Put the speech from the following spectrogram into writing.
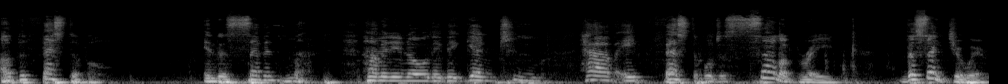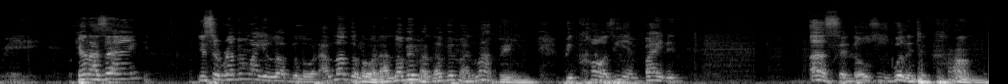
of the festival in the seventh month. How many know they began to have a festival to celebrate the sanctuary? Can I say? You said, Reverend, why you love the Lord? I love the Lord. I love him. I love him. I love him. Because he invited us and those who's willing to come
